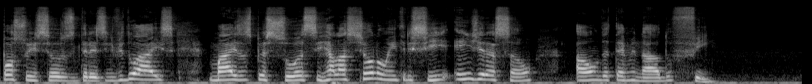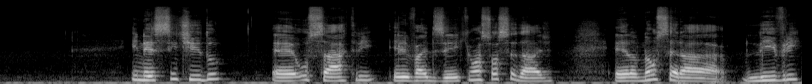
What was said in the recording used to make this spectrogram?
possuem seus interesses individuais, mas as pessoas se relacionam entre si em direção a um determinado fim. E nesse sentido, é, o Sartre ele vai dizer que uma sociedade ela não será livre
